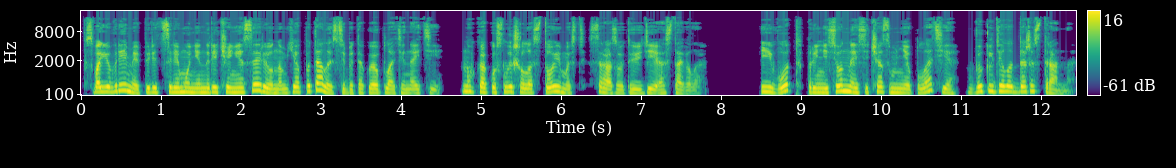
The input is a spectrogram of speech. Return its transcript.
В свое время, перед церемонией наречения с Эрионом, я пыталась себе такое платье найти, но, как услышала стоимость, сразу эту идею оставила. И вот, принесенное сейчас мне платье выглядело даже странно.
